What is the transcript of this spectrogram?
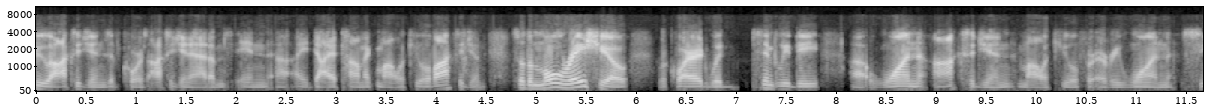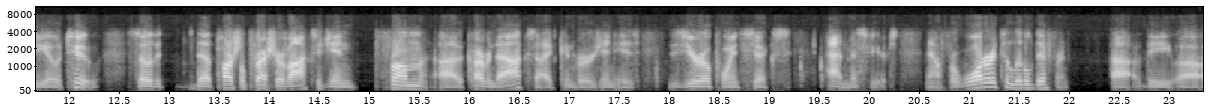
two oxygens, of course, oxygen atoms in uh, a diatomic molecule of oxygen. So the mole ratio required would simply be uh, one oxygen molecule for every one CO2. So the, the partial pressure of oxygen from uh, carbon dioxide conversion is 0.6 atmospheres. Now for water it's a little different. Uh, the uh,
